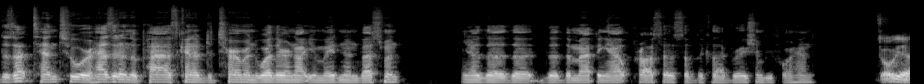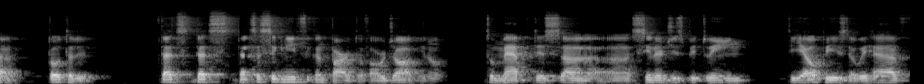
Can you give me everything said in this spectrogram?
does that tend to, or has it in the past, kind of determined whether or not you made an investment? You know, the the the, the mapping out process of the collaboration beforehand. Oh yeah, totally. That's that's that's a significant part of our job, you know, to map this uh, uh, synergies between the LPs that we have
